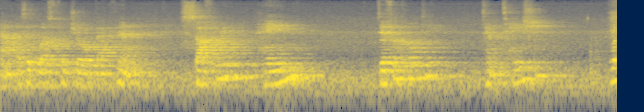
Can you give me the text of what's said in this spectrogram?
now as it was for Job back then. Suffering, pain, difficulty, temptation, what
